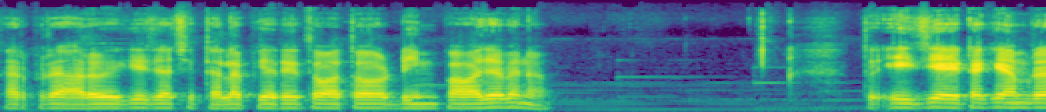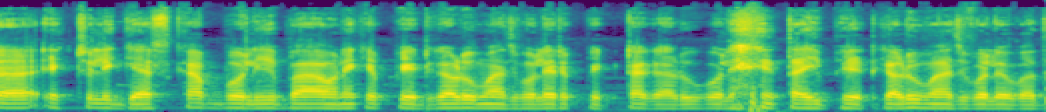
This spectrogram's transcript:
তারপরে আরও এগিয়ে যাচ্ছে। তেলাপিয়াতে তো অত ডিম পাওয়া যাবে না। তো এই যে এটাকে আমরা অ্যাকচুয়ালি গ্যাস কাপ বলি বা অনেকে পেট গাড়ু মাছ বলে পেটটা গাড়ু বলে, তাই পেট গাড়ু মাছ বলে বোধ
